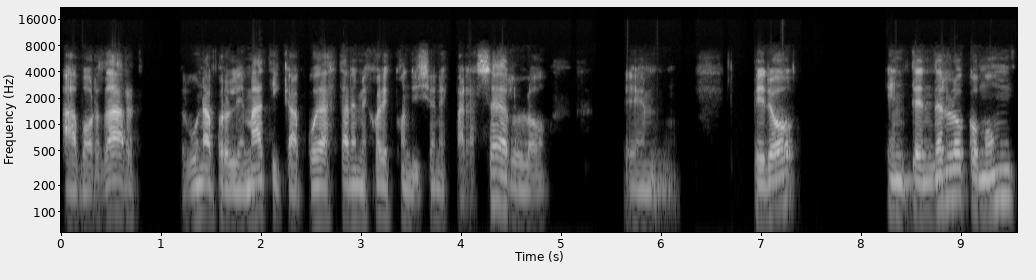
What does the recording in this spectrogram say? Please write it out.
abordar alguna problemática, pueda estar en mejores condiciones para hacerlo, em, pero entenderlo como un,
